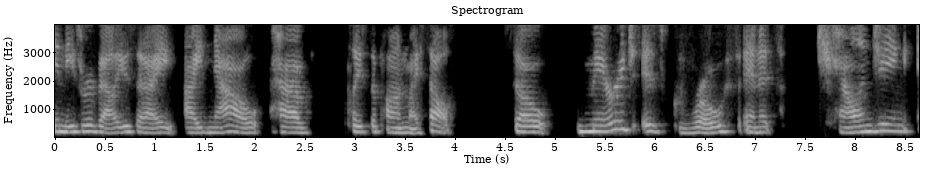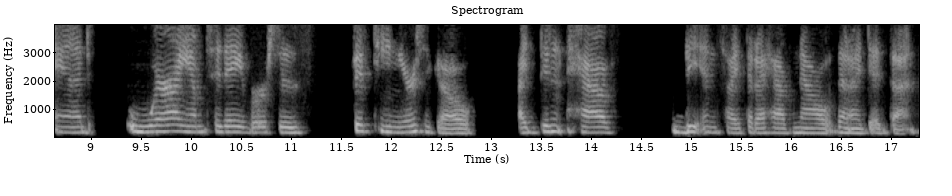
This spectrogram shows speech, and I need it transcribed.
and these were values that I I now have placed upon myself. So marriage is growth and it's challenging and where I am today versus 15 years ago, I didn't have the insight that I have now than I did then.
